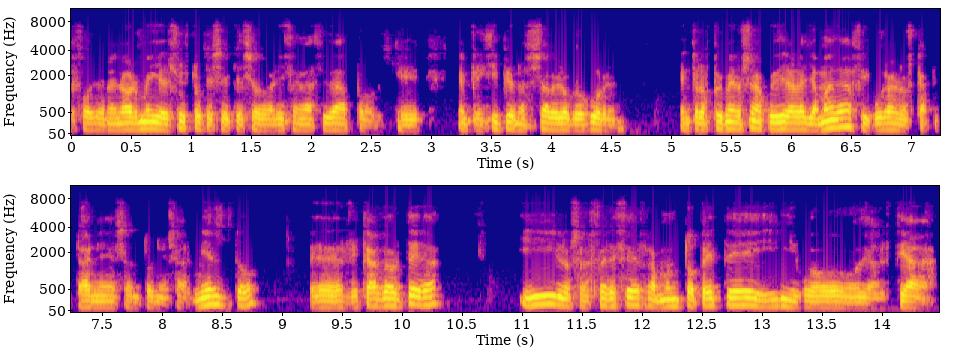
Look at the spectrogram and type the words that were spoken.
follón enorme y el susto que se, que se organiza en la ciudad porque en principio no se sabe lo que ocurre. Entre los primeros en acudir a la llamada figuran los capitanes Antonio Sarmiento, eh, Ricardo Ortega y los alféreces Ramón Topete y Íñigo de Arteaga.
